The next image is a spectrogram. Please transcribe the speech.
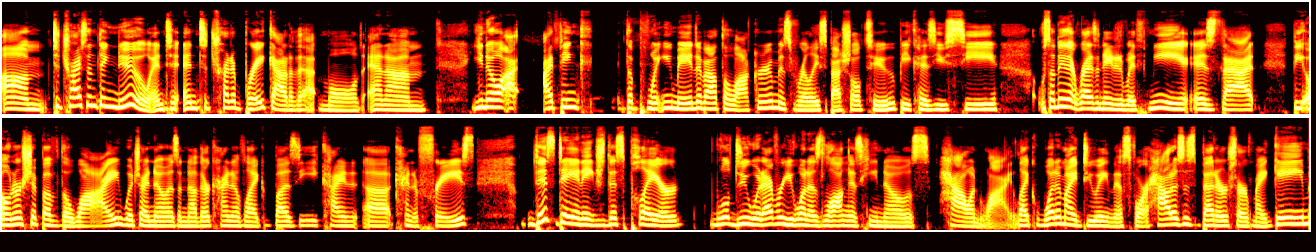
um to try something new and to and to try to break out of that mold. And um, you know, I I think the point you made about the locker room is really special too, because you see something that resonated with me is that the ownership of the why, which I know is another kind of like buzzy kind uh, kind of phrase. This day and age, this player will do whatever you want as long as he knows how and why. Like, what am I doing this for? How does this better serve my game?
